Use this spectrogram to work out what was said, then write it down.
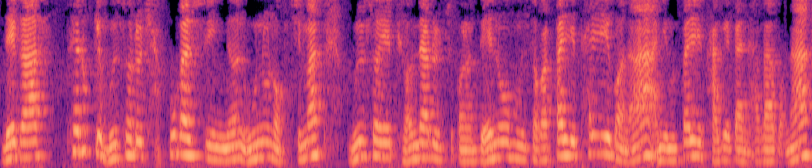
내가 새롭게 문서를 잡고 갈 수 있는 운은 없지만 문서에 변화를 주거나 내놓은 문서가 빨리 팔리거나 아니면 빨리 가게가 나가거나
